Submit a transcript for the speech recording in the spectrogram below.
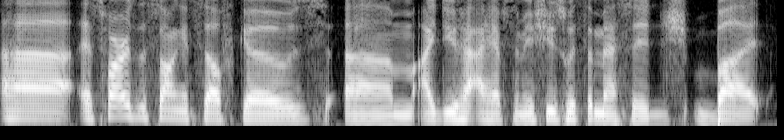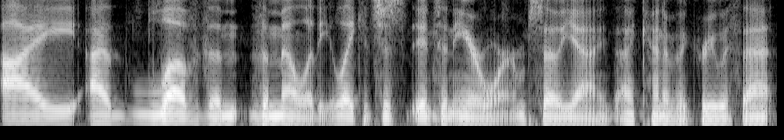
uh, as far as the song itself goes, um, I do ha- I have some issues with the message, but I I love the the melody. Like it's just it's an earworm. So yeah, I, I kind of agree with that.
